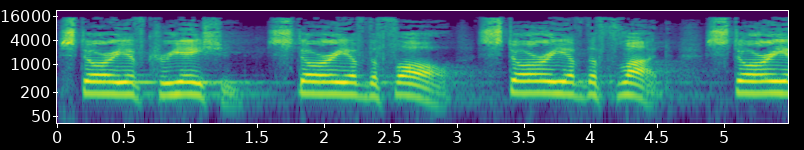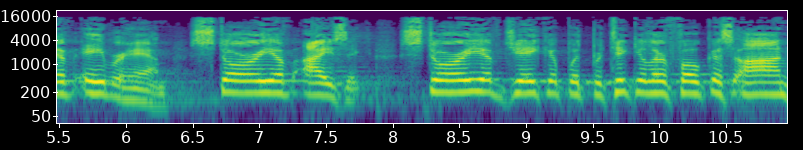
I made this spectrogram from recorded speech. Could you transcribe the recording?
Story of creation, story of the fall, story of the flood, story of Abraham, story of Isaac, story of Jacob with particular focus on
